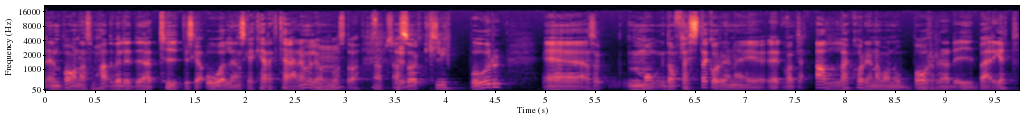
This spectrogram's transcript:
en bana som hade väldigt den här typiska åländska karaktären vill jag påstå. absolut. Alltså klippor. Eh, alltså, de flesta korgarna, var inte alla korgarna var nog borrade i berget.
